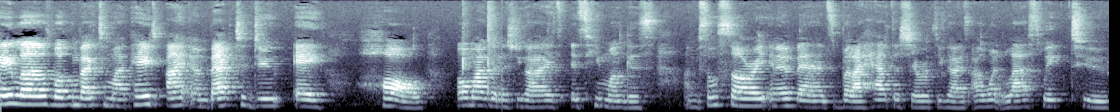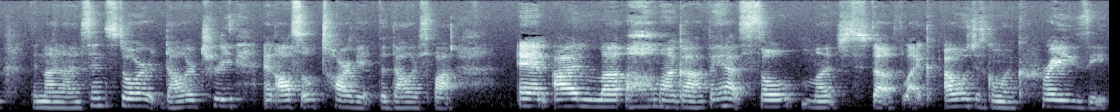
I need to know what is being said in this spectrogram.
Hey loves, welcome back to my page. I am back to do a haul. Oh my goodness, you guys, it's humongous. I'm so sorry in advance, but I have to share with you guys. I went last week to the 99 cent store, Dollar Tree, and also Target, the dollar spot. And I love, oh my God, they had so much stuff. Like, I was just going crazy.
